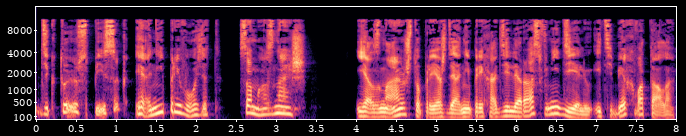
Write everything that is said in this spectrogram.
диктую список, и они привозят. Сама знаешь. Я знаю, что прежде они приходили раз в неделю, и тебе хватало.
